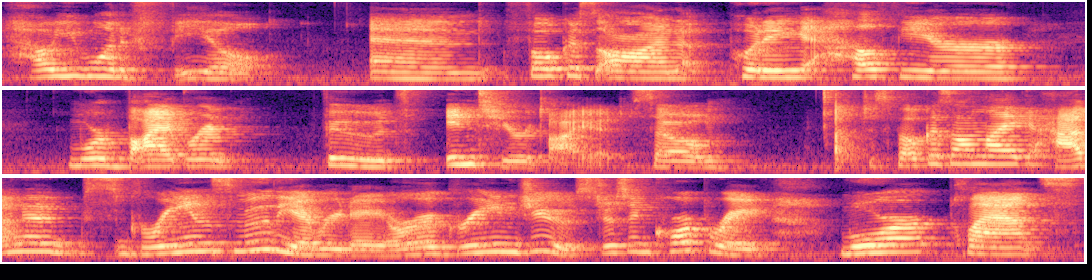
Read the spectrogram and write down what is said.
how you want to feel and focus on putting healthier, more vibrant foods into your diet. So just focus on like having a green smoothie every day or a green juice. Just incorporate more plants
